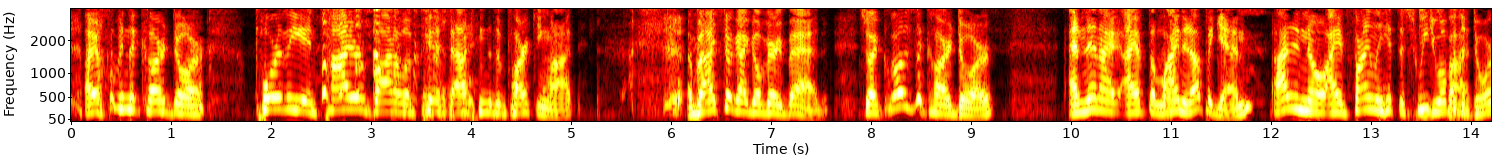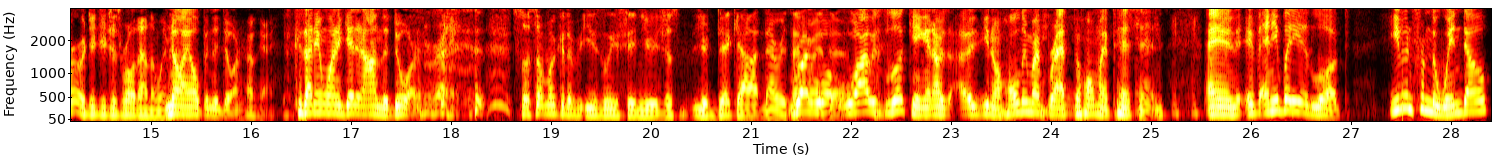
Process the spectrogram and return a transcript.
I open the car door, pour the entire bottle of piss out into the parking lot. But I still gotta go very bad. So I close the car door, and then I, I have to line it up again. I didn't know I had finally hit the sweet Did you open the door or did you just roll down the window? No, I opened the door. Okay. Because I didn't want to get it on the door. right. so someone could have easily seen you just your dick out and everything. Right. Right, well, there. well, I was looking and I was, I was, you know, holding my breath to hold my piss in. And if anybody had looked, even from the window,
